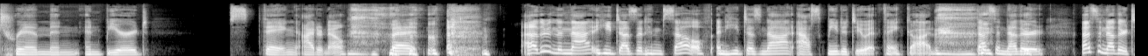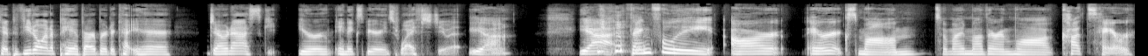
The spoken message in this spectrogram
trim and, and beard thing. I don't know. But other than that, he does it himself and he does not ask me to do it. Thank God. That's another that's another tip. If you don't want to pay a barber to cut your hair, don't ask your inexperienced wife to do it. Yeah. Yeah. Thankfully, our Eric's mom, so my mother-in-law cuts hair.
